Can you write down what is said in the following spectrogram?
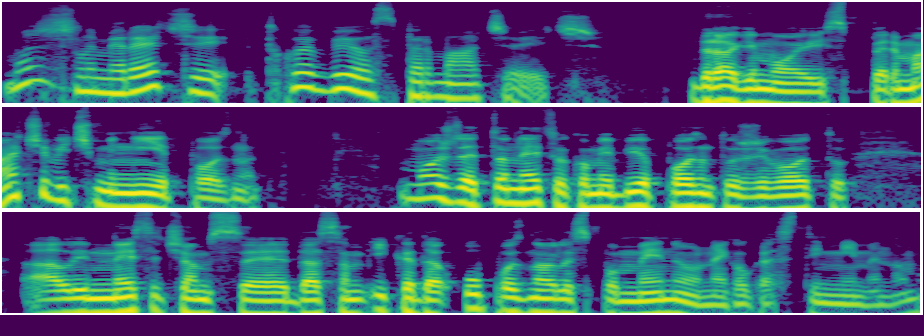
Možeš li mi reći tko je bio Spermačević? Dragi moji, Spermačević mi nije poznat. Možda je to netko ko mi je bio poznat u životu, ali ne sjećam se da sam ikada upoznao ili spomenuo nekoga s tim imenom.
